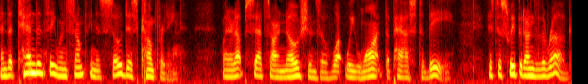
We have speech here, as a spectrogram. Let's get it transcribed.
And the tendency when something is so discomforting, when it upsets our notions of what we want the past to be, is to sweep it under the rug,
